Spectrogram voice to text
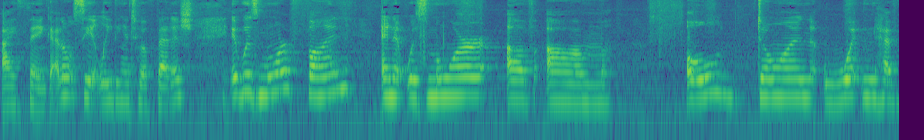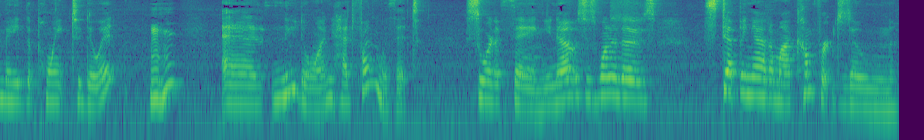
I think I don't see it leading into a fetish. It was more fun, and it was more of um, old Dawn wouldn't have made the point to do it, mm-hmm. and new Dawn had fun with it, sort of thing. You know, it was just one of those stepping out of my comfort zone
